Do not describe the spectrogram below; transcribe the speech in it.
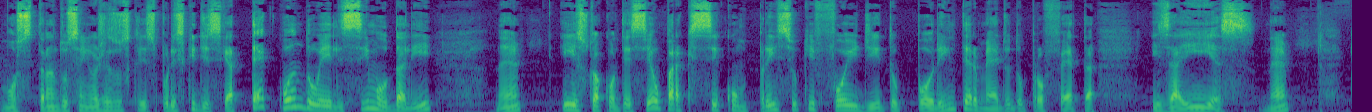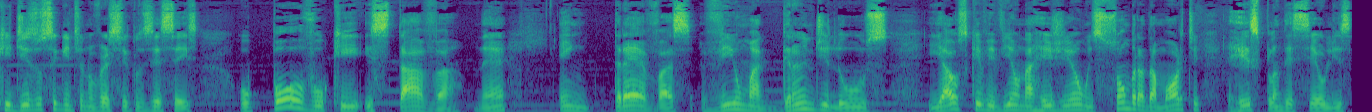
mostrando o Senhor Jesus Cristo. Por isso que diz que até quando ele se muda ali, né? Isto aconteceu para que se cumprisse o que foi dito por intermédio do profeta Isaías, né? Que diz o seguinte no versículo 16: O povo que estava, né, em trevas viu uma grande luz, e aos que viviam na região e sombra da morte resplandeceu-lhes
